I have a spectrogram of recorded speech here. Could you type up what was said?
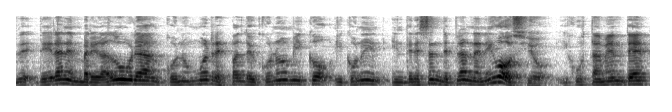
de, gran envergadura, con un buen respaldo económico y con un interesante plan de negocio. Y justamente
